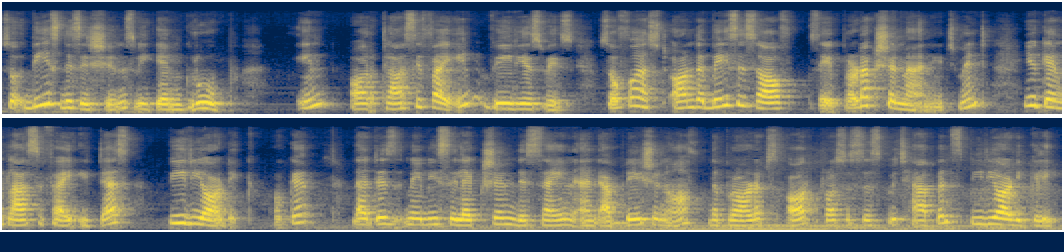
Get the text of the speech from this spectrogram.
So these decisions we can group in or classify in various ways. So first on the basis of say production management you can classify it as periodic okay? That is maybe selection design and updation of the products or processes which happens periodically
